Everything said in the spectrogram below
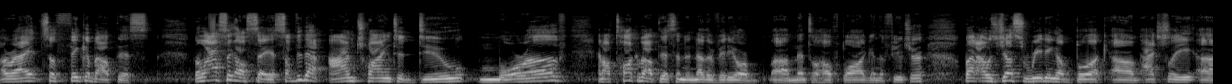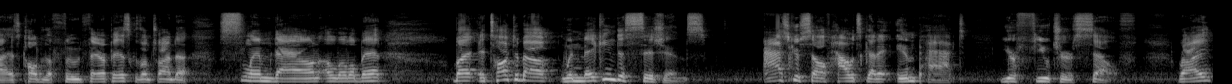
all right? So think about this. The last thing I'll say is something that I'm trying to do more of, and I'll talk about this in another video or uh, mental health blog in the future, but I was just reading a book, um, actually uh, it's called The Food Therapist because I'm trying to slim down a little bit, but it talked about when making decisions, ask yourself how it's gonna impact your future self right?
